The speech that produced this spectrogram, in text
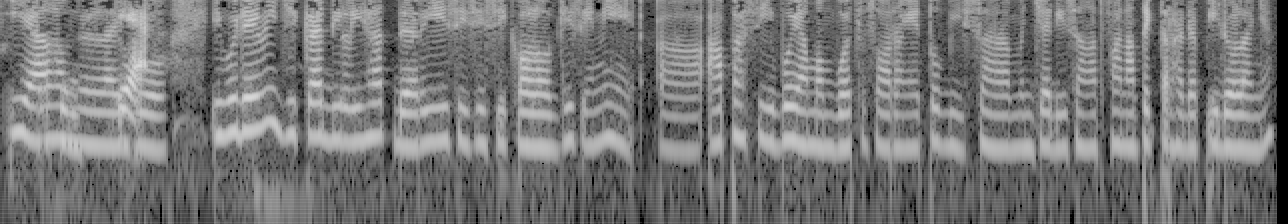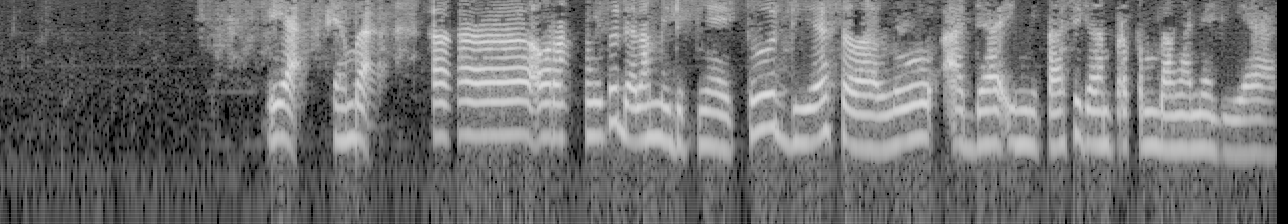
Iya, alhamdulillah Ya. Ibu. Ibu Dewi, jika dilihat dari sisi psikologis ini, eh, apa sih Ibu yang membuat seseorang itu bisa menjadi sangat fanatik terhadap idolanya? Iya, ya Mbak. Eh, orang itu dalam hidupnya itu dia selalu ada imitasi dalam perkembangannya dia.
